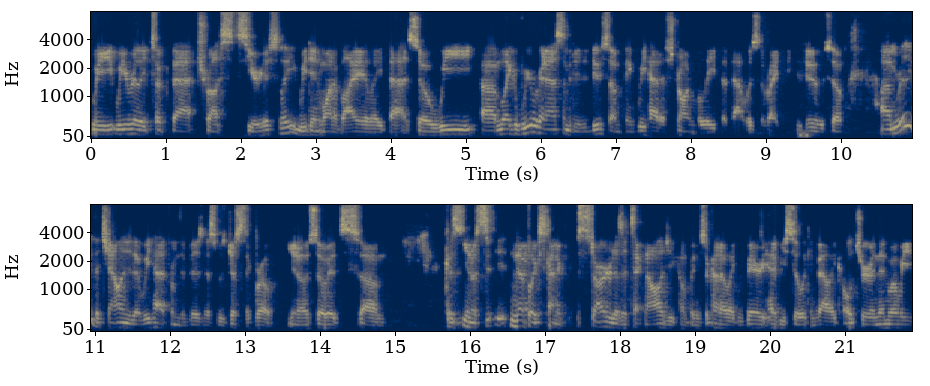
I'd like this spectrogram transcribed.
we we really took that trust seriously. We didn't want to violate that. So we um, like if we were going to ask somebody to do something, we had a strong belief that that was the right thing to do. So um, really, the challenge that we had from the business was just the growth. You know, so it's because um, you know Netflix kind of started as a technology company, so kind of like very heavy Silicon Valley culture, and then when we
